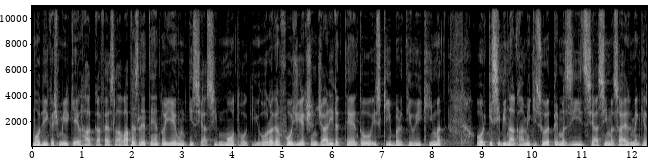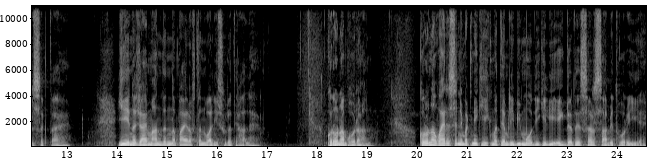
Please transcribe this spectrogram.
مودی کشمیر کے الحاق کا فیصلہ واپس لیتے ہیں تو یہ ان کی سیاسی موت ہوگی اور اگر فوجی ایکشن جاری رکھتے ہیں تو اس کی بڑھتی ہوئی قیمت اور کسی بھی ناکامی کی صورت پہ مزید سیاسی مسائل میں گھر سکتا ہے۔ یہ نجائے ماندن نپائے رفتن والی صورتحال ہے۔ کرونا بحران۔ کرونا وائرس سے نمٹنے کی حکمت عملی بھی مودی کے لیے ایک درد سر ثابت ہو رہی ہے۔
